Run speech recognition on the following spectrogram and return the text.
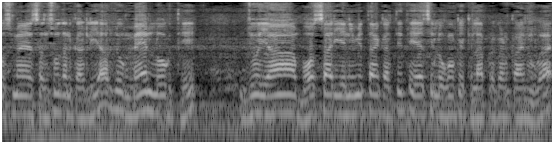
उसमें संशोधन कर लिया और जो मेन लोग थे, जो यहाँ बहुत सारी अनियमितताएँ करते थे, ऐसे लोगों के खिलाफ प्रकरण कायम हुआ है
